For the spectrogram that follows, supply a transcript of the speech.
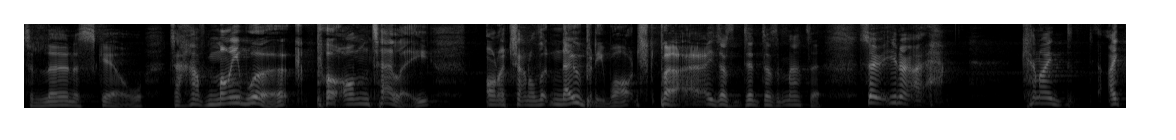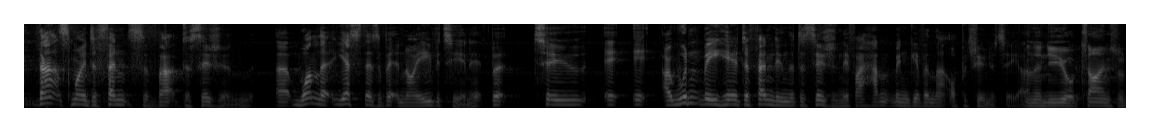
to learn a skill, to have my work put on telly on a channel that nobody watched, but it doesn't, it doesn't matter. So, you know, can I, I, that's my defense of that decision. Uh, one that, yes, there's a bit of naivety in it, but two, it, it, I wouldn't be here defending the decision if I hadn't been given that opportunity. I And the New York Times would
